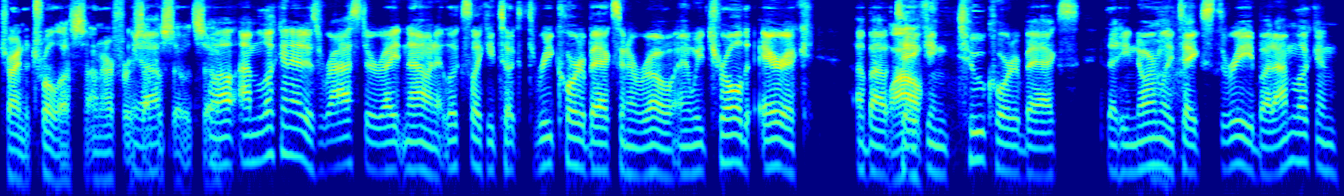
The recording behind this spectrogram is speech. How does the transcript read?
trying to troll us on our first Yeah. episode. So Well, I'm looking at his roster right now, and it looks like he took three quarterbacks in a row. And we trolled Eric about Wow. taking two quarterbacks that he normally takes three. But I'm looking.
